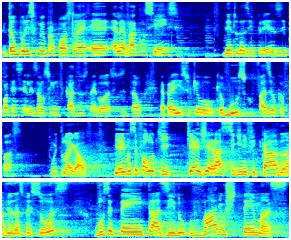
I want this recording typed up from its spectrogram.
Então, por isso que o meu propósito é, é elevar a consciência dentro das empresas e potencializar o significado dos negócios. Então, é para isso que eu, que eu busco fazer o que eu faço. Muito legal. E aí você falou que quer gerar significado na vida das pessoas. Você tem trazido vários temas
